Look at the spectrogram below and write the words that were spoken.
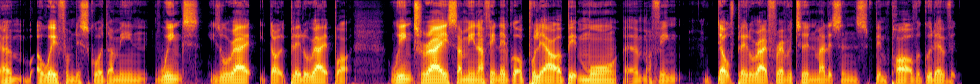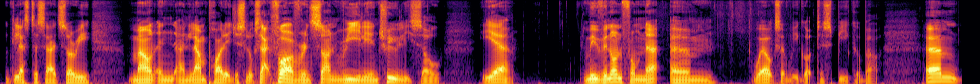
um, away from this squad. I mean, Winks, he's all right. He don't played all right, but Winks, Rice. I mean, I think they've got to pull it out a bit more. Um, I think Delph played all right for Everton. Maddison's been part of a good Ever- Leicester side. Sorry, Mount and, and Lampard. It just looks like father and son, really and truly. So, yeah. Moving on from that, um, what else have we got to speak about? Um,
